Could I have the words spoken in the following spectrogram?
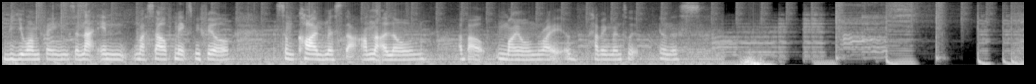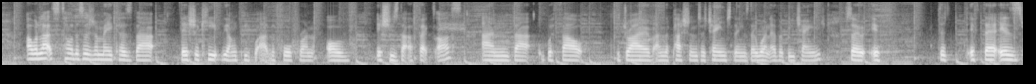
view on things and that in myself makes me feel some kindness that I'm not alone about my own right of having mental illness. I would like to tell decision makers that they should keep young people at the forefront of issues that affect us and that without the drive and the passion to change things, they won't ever be changed. So if, the, if there is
